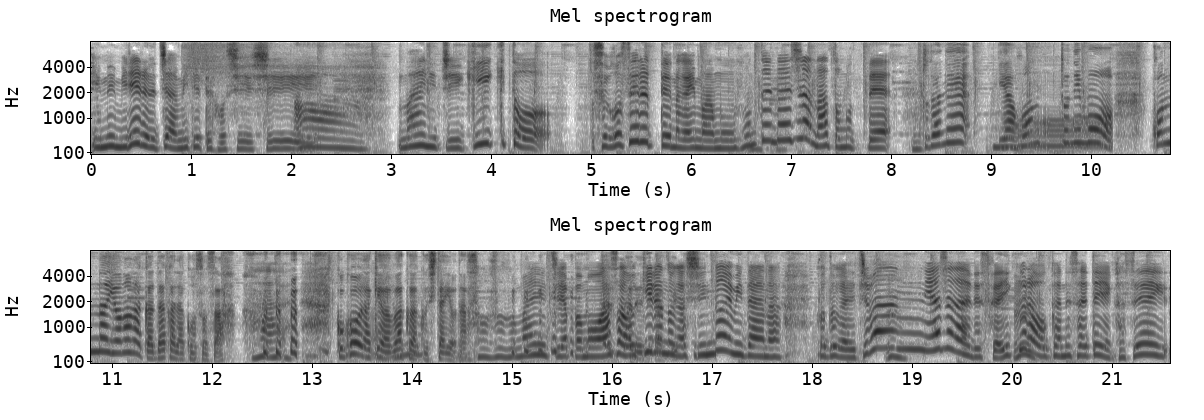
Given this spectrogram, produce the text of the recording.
夢見れるうちは見ててほしいしうん、毎日生き生きと過ごせるっていうのが今もう本当に大事だなと思って、本当だね。いや本当にもうこんな世の中だからこそさ。は い心だけはワクワクしたいよな。そうそうそう。毎日やっぱもう朝起きるのがしんどいみたいなことが一番嫌じゃないですか。いくらお金最低限稼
